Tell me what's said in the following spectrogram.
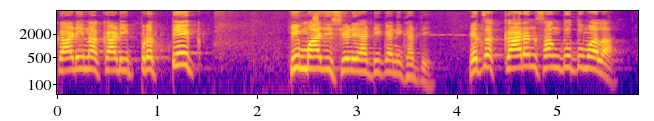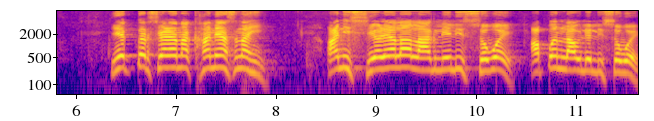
काडी ना काडी प्रत्येक ही माझी शेळी ह्या ठिकाणी खाते. याचं कारण सांगतो तुम्हाला एकतर शेळ्यांना खाण्यास नाही आणि शेळ्याला लागलेली सवय आपण लावलेली सवय.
